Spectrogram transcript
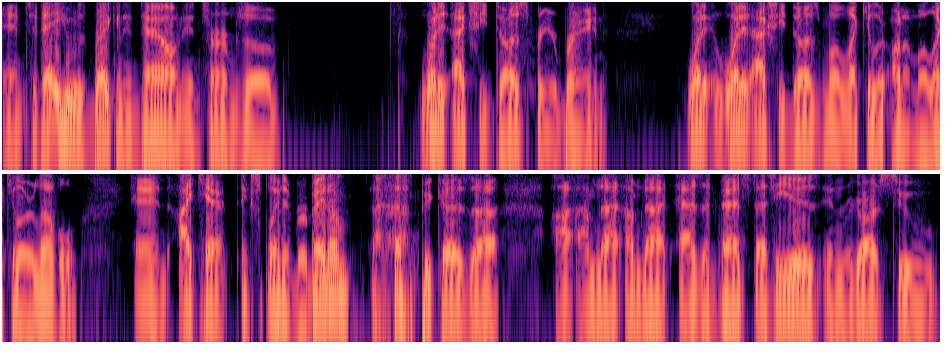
And today he was breaking it down in terms of what it actually does for your brain what it, what it actually does molecular on a molecular level. And I can't explain it verbatim because uh, I, am not I'm not as advanced as he is in regards to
